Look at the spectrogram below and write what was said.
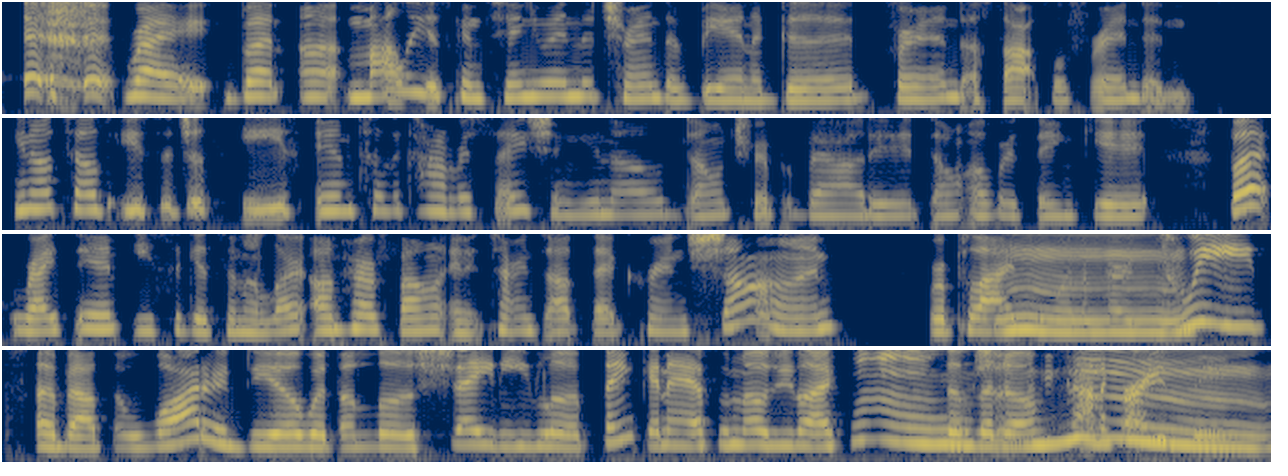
right. But uh, Molly is continuing the trend of being a good friend, a thoughtful friend, and you know, tells Issa just ease into the conversation. You know, don't trip about it, don't overthink it. But right then, Issa gets an alert on her phone, and it turns out that Crenshaw replied to one of her Mm. tweets about the water deal with a little shady little thinking ass emoji, like, hmm, the little kind of crazy hmm.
